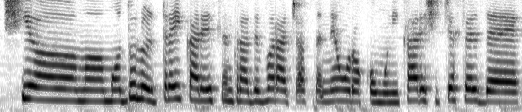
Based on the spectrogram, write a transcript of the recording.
și uh, modulul 3 care este într-adevăr această neurocomunicare și ce fel de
